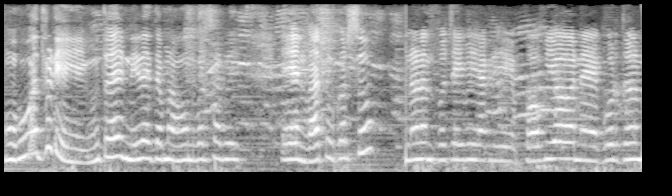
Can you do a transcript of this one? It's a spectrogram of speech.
હું હુવા થોડી અહીંયા હું તો એ નિરાય હમણાં હું વરસાદભાઈ એને વાતો કરશું. નણંદ પચાવી આગળ ભવ્ય ને ગોરધન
